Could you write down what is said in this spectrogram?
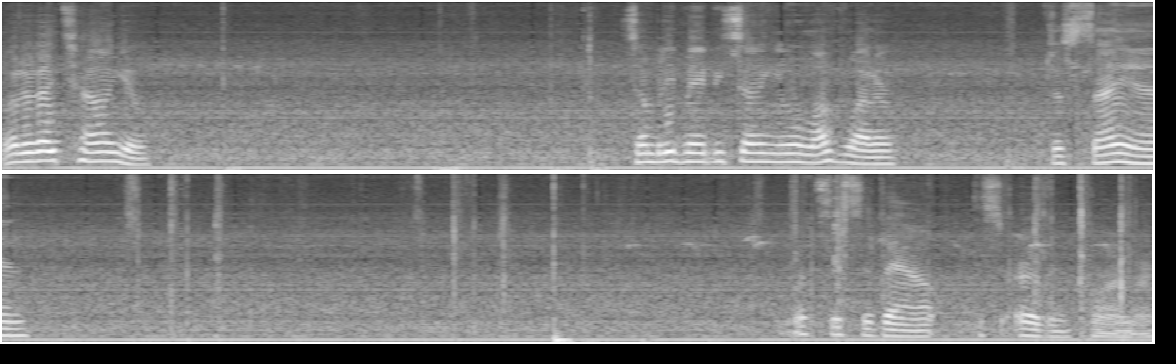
What did I tell you? Somebody may be sending you a love letter. Just saying. What's this about? This urban farmer.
